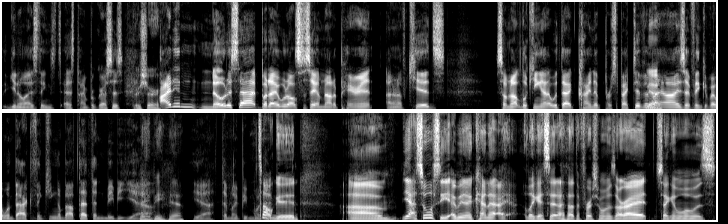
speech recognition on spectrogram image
you know as things as time progresses. for sure. I didn't notice that, but I would also say I'm not a parent. I don't have kids, so I'm not looking at it with that kind of perspective in Yeah. my eyes. I think if I went back thinking about that, then maybe yeah, Maybe, yeah. yeah, that might be more. It's all good. Um, yeah, so we'll see. I mean, I kind of, I, like I said, I thought the first one was all right. Second one was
